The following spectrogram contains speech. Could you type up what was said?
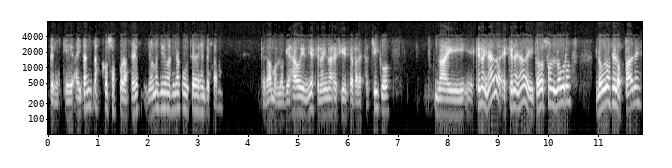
pero es que hay tantas cosas por hacer. Yo no quiero imaginar cómo ustedes empezaron. Pero vamos, lo que es hoy en día es que no hay una residencia para estos chicos, no hay, es que no hay nada, es que no hay nada y todos son logros, logros de los padres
